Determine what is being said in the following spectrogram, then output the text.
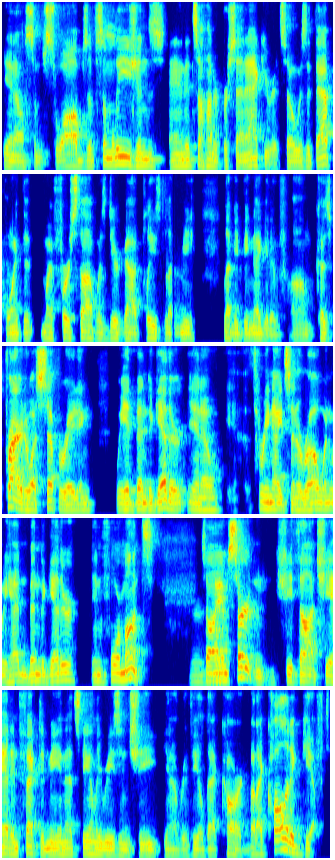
you know, some swabs of some lesions, and it's 100% accurate. So it was at that point that my first thought was, "Dear God, please let me let me be negative." Because um, prior to us separating, we had been together, you know, three nights in a row when we hadn't been together in four months. Mm-hmm. So I am certain she thought she had infected me, and that's the only reason she, you know, revealed that card. But I call it a gift,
